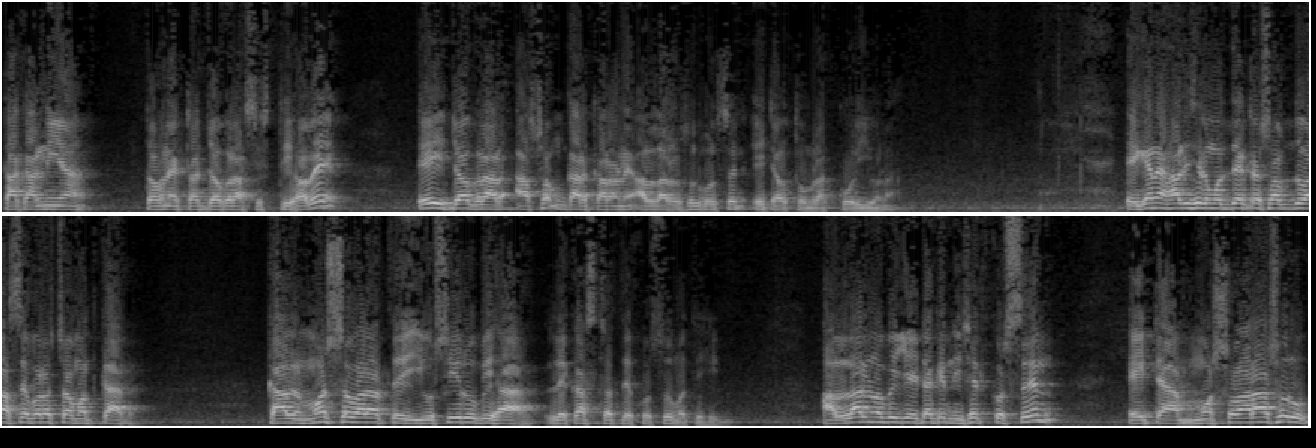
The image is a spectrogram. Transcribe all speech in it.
টাকা নিয়া তখন একটা ঝগড়া সৃষ্টি হবে। এই ঝগড়ার আশঙ্কার কারণে আল্লাহ রসুল বলছেন, এটাও তোমরা করিও না। এখানে হাদিসের মধ্যে একটা শব্দ আছে, বড় চমৎকার। কাল মৎস্য মৎস্যবারাতে ইউসিরু বিহা লেকাস্টাতে কুসুমতিহীন আল্লাহ নবী যে এটাকে নিষেধ করছেন, এটা মশওয়ারা স্বরূপ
